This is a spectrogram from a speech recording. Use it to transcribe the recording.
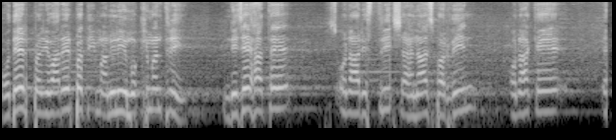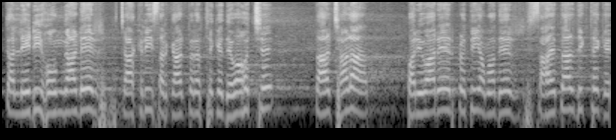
ওদের পরিবারের প্রতি মাননীয় মুখ্যমন্ত্রী নিজে হাতে ওনার স্ত্রী শাহনাজ পারভিন ওনাকে একটা লেডি হোমগার্ডের চাকরি সরকার তরফ থেকে দেওয়া হচ্ছে তার ছাড়া পরিবারের প্রতি আমাদের সহায়তার দিক থেকে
